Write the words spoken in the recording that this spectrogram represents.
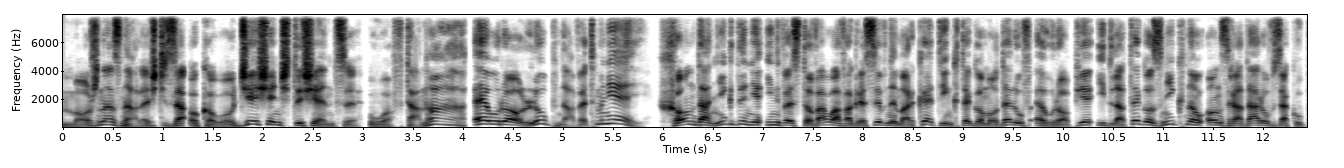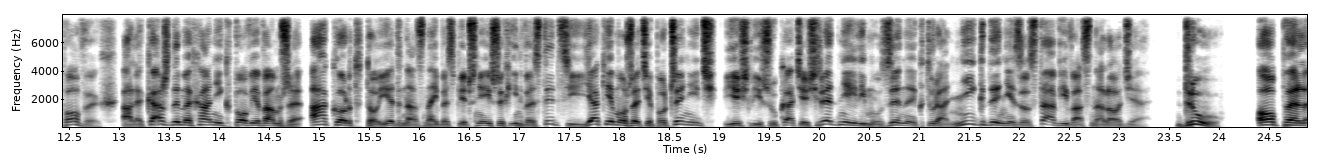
można znaleźć za około 10 tysięcy łoftano euro lub nawet mniej. Honda nigdy nie inwestowała w agresywny marketing tego modelu w Europie i dlatego zniknął on z radarów zakupowych. Ale każdy mechanik powie wam, że Accord to jedna z najbezpieczniejszych inwestycji, jakie możecie poczynić, jeśli szukacie średniej limuzyny, która nigdy nie zostawi was na lodzie. Dru. Opel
